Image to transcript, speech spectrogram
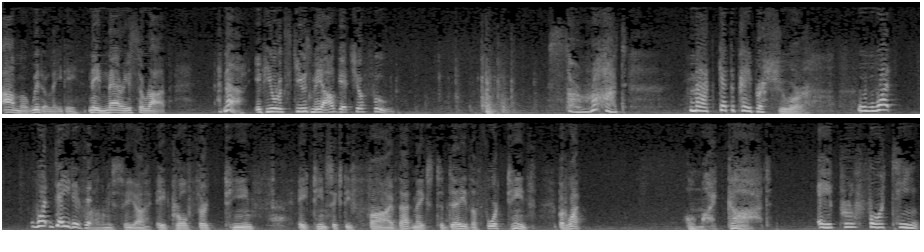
I'm a widow lady named Mary Surratt. Now, if you'll excuse me, I'll get your food. Surratt. Mac, get the paper. Sure. What, what date is it? Uh, let me see. Uh, April 13th, 1865. That makes today the 14th. But what? Oh, my God. April 14th.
